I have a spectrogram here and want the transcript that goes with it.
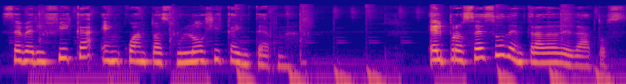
se verifica en cuanto a su lógica interna. El proceso de entrada de datos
